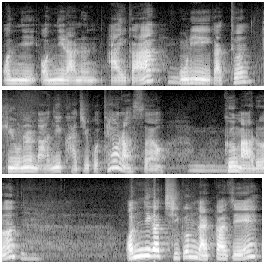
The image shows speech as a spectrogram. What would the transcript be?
언니 언니라는 아이가 우리 같은 기운을 많이 가지고 태어났어요. 그 말은 언니가 지금 날까지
